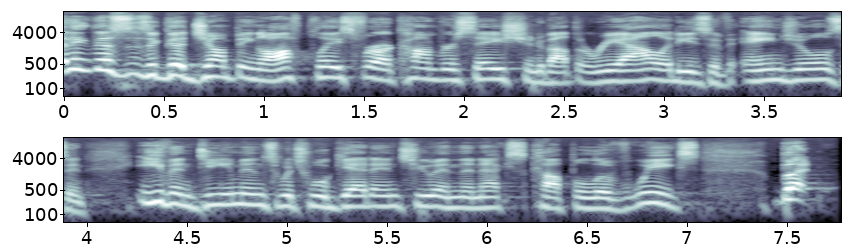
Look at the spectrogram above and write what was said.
I think this is a good jumping off place for our conversation about the realities of angels and even demons, which we'll get into in the next couple of weeks. But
